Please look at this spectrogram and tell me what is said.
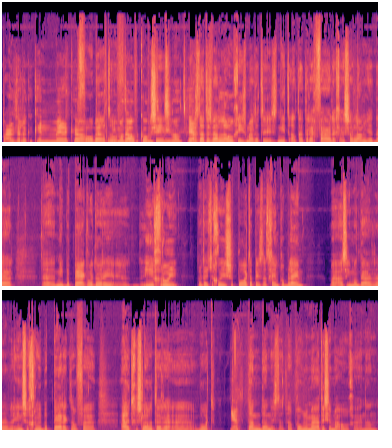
uiterlijke kenmerken, Bijvoorbeeld, op hoe of- iemand overkomt. Precies. Iemand, ja. Dus dat is wel logisch, maar dat is niet altijd rechtvaardig. En zolang je daar eh, niet beperkt wordt door in, in je groei, doordat je goede support hebt, is dat geen probleem. Maar als iemand daar eh, in zijn groei beperkt of eh, uitgesloten eh, wordt, Ja. dan, dan is dat wel problematisch in mijn ogen. En dan,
